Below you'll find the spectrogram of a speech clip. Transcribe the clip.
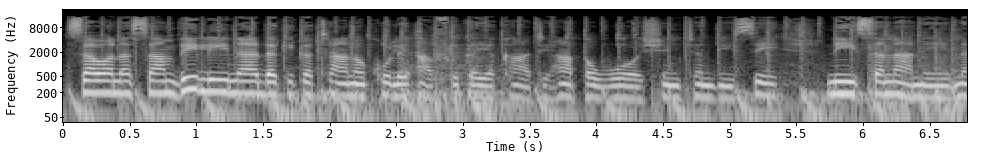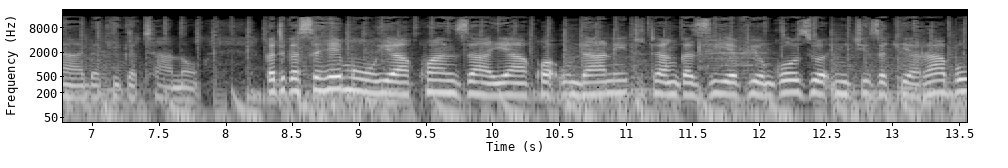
sawa na saa mbili na dakika tano kule Afrika ya Kati. Hapa Washington DC ni saa nane na dakika tano. Katika sehemu ya kwanza ya Kwa Undani tutaangazia viongozi wa nchi za Kiarabu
